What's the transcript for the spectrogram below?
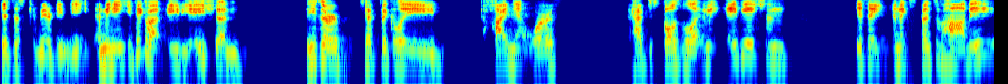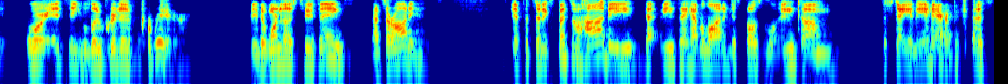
does this community need? I mean, you think about aviation, these are typically high net worth, have disposable. I mean, aviation is a, an expensive hobby or it's a lucrative career. Either one of those two things, that's our audience. If it's an expensive hobby, that means they have a lot of disposable income to stay in the air because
